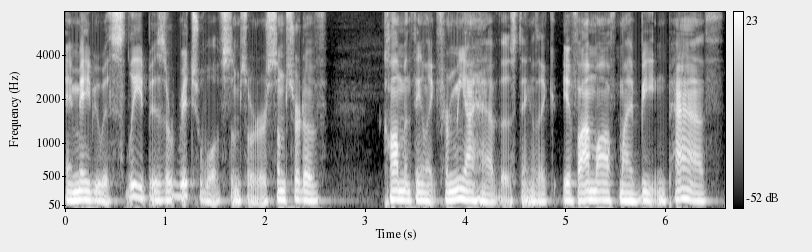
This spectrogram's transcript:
and maybe with sleep is a ritual of some sort or some sort of common thing. Like for me, I have those things. Like if I'm off my beaten path,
